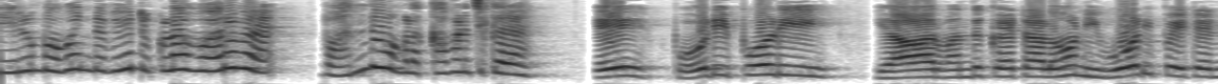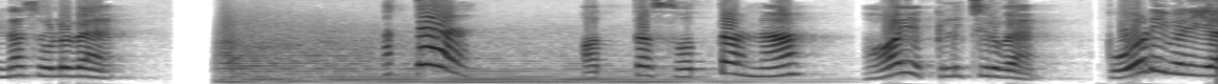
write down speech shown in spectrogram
திரும்பவும் இந்த வீட்டுக்குள்ள வருவேன். வந்து உங்களை கவனிச்சுக்கிறேன். ஏய் போடி போடி. யார் வந்து கேட்டாலும் நீ ஓடி போயிட்டேன்னு தான் சொல்லுவேன். அத்தை அத்தை சொத்தன்னா வாய கிழிச்சிருவேன். போடி வெளிய.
